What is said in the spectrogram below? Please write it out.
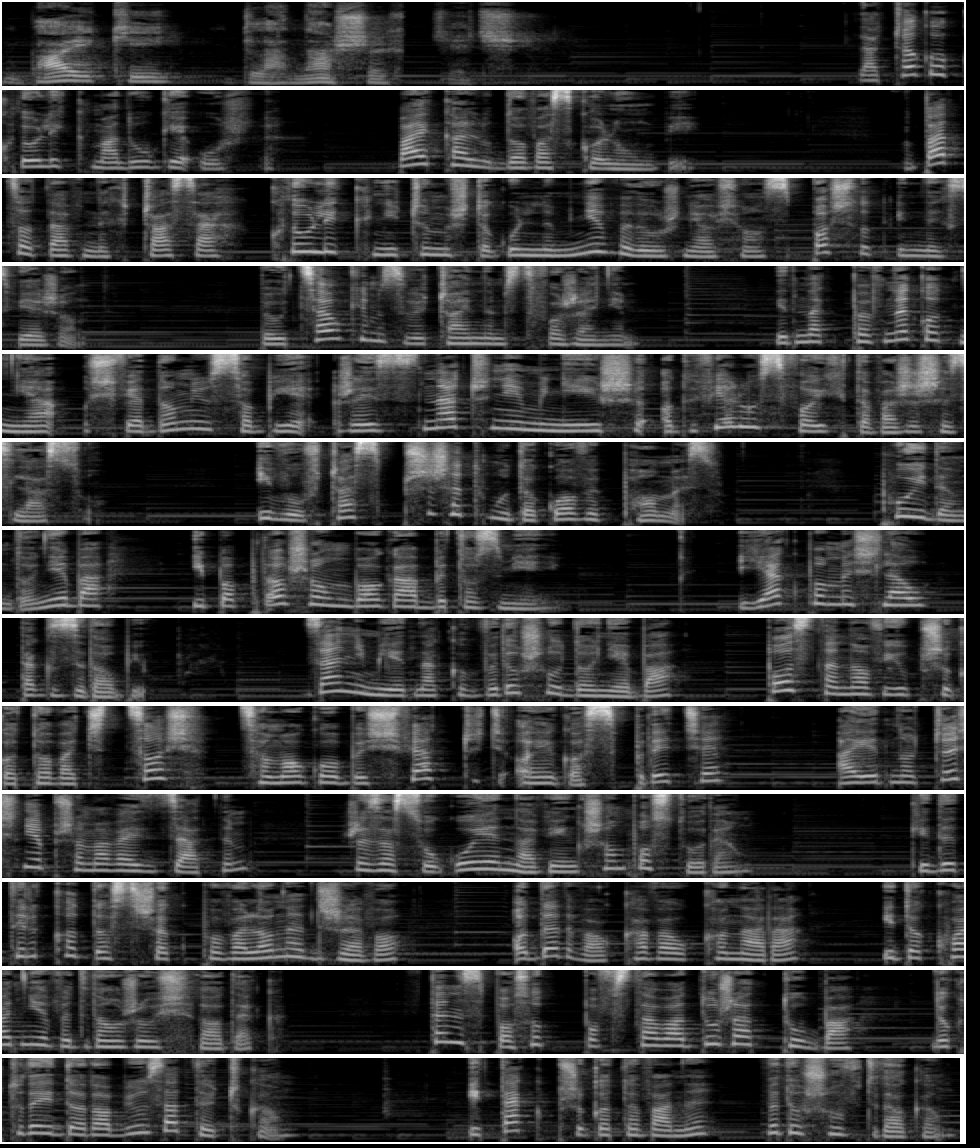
Bajki dla naszych dzieci. Dlaczego królik ma długie uszy? Bajka ludowa z Kolumbii. W bardzo dawnych czasach królik niczym szczególnym nie wyróżniał się spośród innych zwierząt. Był całkiem zwyczajnym stworzeniem. Jednak pewnego dnia uświadomił sobie, że jest znacznie mniejszy od wielu swoich towarzyszy z lasu. I wówczas przyszedł mu do głowy pomysł. Pójdę do nieba i poproszę Boga, by to zmienił. I jak pomyślał, tak zrobił. Zanim jednak wyruszył do nieba, postanowił przygotować coś, co mogłoby świadczyć o jego sprycie, a jednocześnie przemawiać za tym, że zasługuje na większą posturę. Kiedy tylko dostrzegł powalone drzewo, oderwał kawał konara i dokładnie wydrążył środek. W ten sposób powstała duża tuba, do której dorobił zatyczkę. I tak przygotowany wyruszył w drogę.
